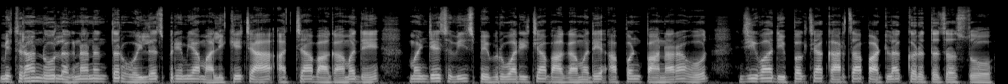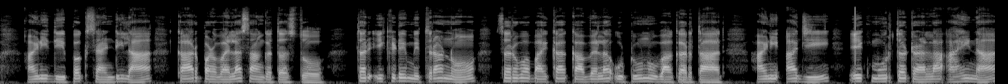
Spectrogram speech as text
मित्रांनो लग्नानंतर होईलच प्रेम या मालिकेच्या आजच्या भागामध्ये. म्हणजेच वीस फेब्रुवारीच्या भागामध्ये आपण पाहणार आहोत जीवा दीपकच्या कारचा पाठलाग करतच असतो आणि दीपक सँडीला कार पळवायला सांगत असतो. तर इकडे मित्रांनो सर्व बायका काव्याला उठून उभा करतात आणि आजी एक मुहूर्त टळला आहे ना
